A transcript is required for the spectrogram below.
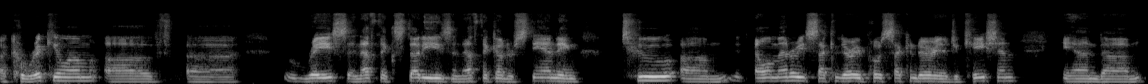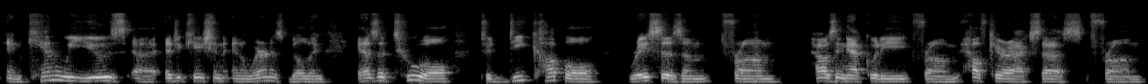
a curriculum of uh, race and ethnic studies and ethnic understanding to um, elementary, secondary, post-secondary education? And, um, and can we use uh, education and awareness building as a tool to decouple racism from housing equity, from healthcare access, from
